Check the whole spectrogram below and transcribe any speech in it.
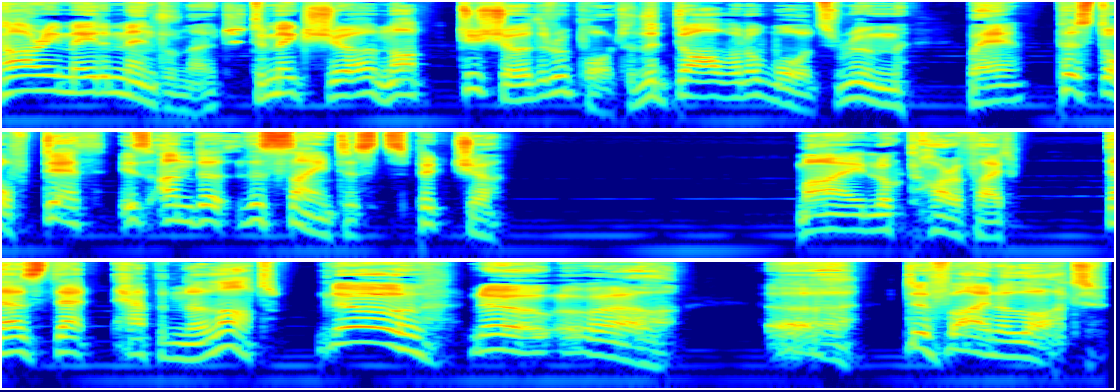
Kari made a mental note to make sure not to show the report to the Darwin Awards room, where pissed off death is under the scientist's picture. Mai looked horrified. Does that happen a lot? No, no, well, uh, define a lot.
